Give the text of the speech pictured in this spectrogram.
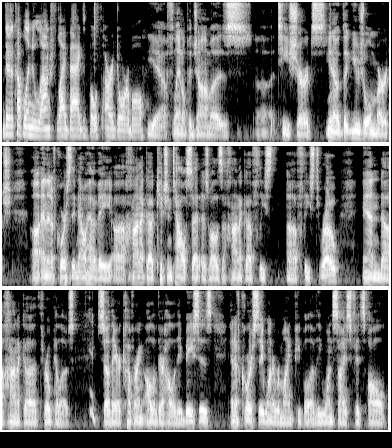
There's a couple of new Loungefly bags. Both are adorable. yeah, flannel pajamas, uh, t-shirts, you know, the usual merch. Uh, and then, of course, they now have a uh, Hanukkah kitchen towel set as well as a Hanukkah fleece uh, fleece throw and uh, Hanukkah throw pillows. So they are covering all of their holiday bases. And of course, they want to remind people of the one size fits all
